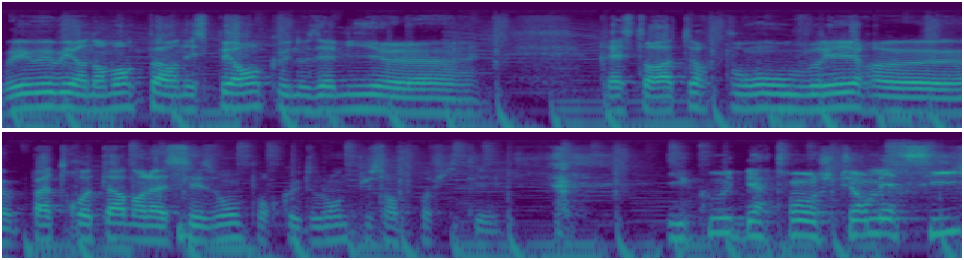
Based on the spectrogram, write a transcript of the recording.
oui, oui, oui, on n'en manque pas en espérant que nos amis euh, restaurateurs pourront ouvrir euh, pas trop tard dans la saison pour que tout le monde puisse en profiter. Écoute Bertrand, je te remercie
